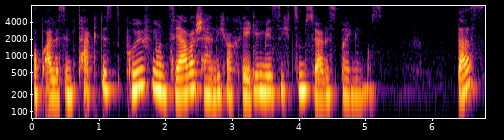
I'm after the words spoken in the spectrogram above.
ob alles intakt ist, prüfen und sehr wahrscheinlich auch regelmäßig zum Service bringen muss. Das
